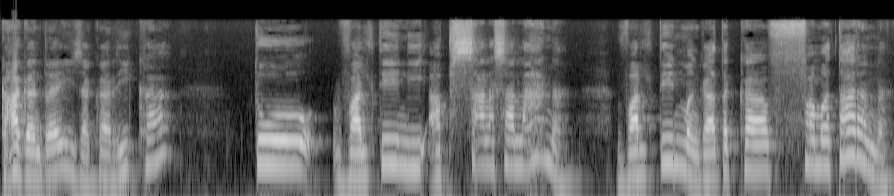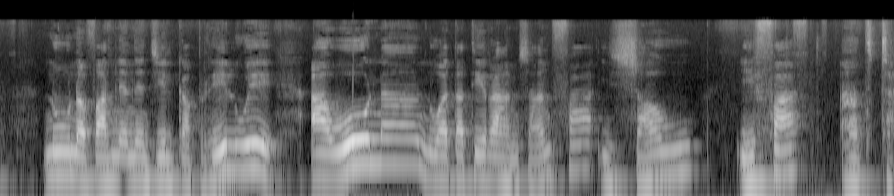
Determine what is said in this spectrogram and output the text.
gaga indray i Zakaria ka Toa valinteny am-pisalasalana, valinteny mangataka famantarana no navaliny an'ny anjely Gabriely hoe ahoana no hatanterahany izany fa izao efa antitra.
